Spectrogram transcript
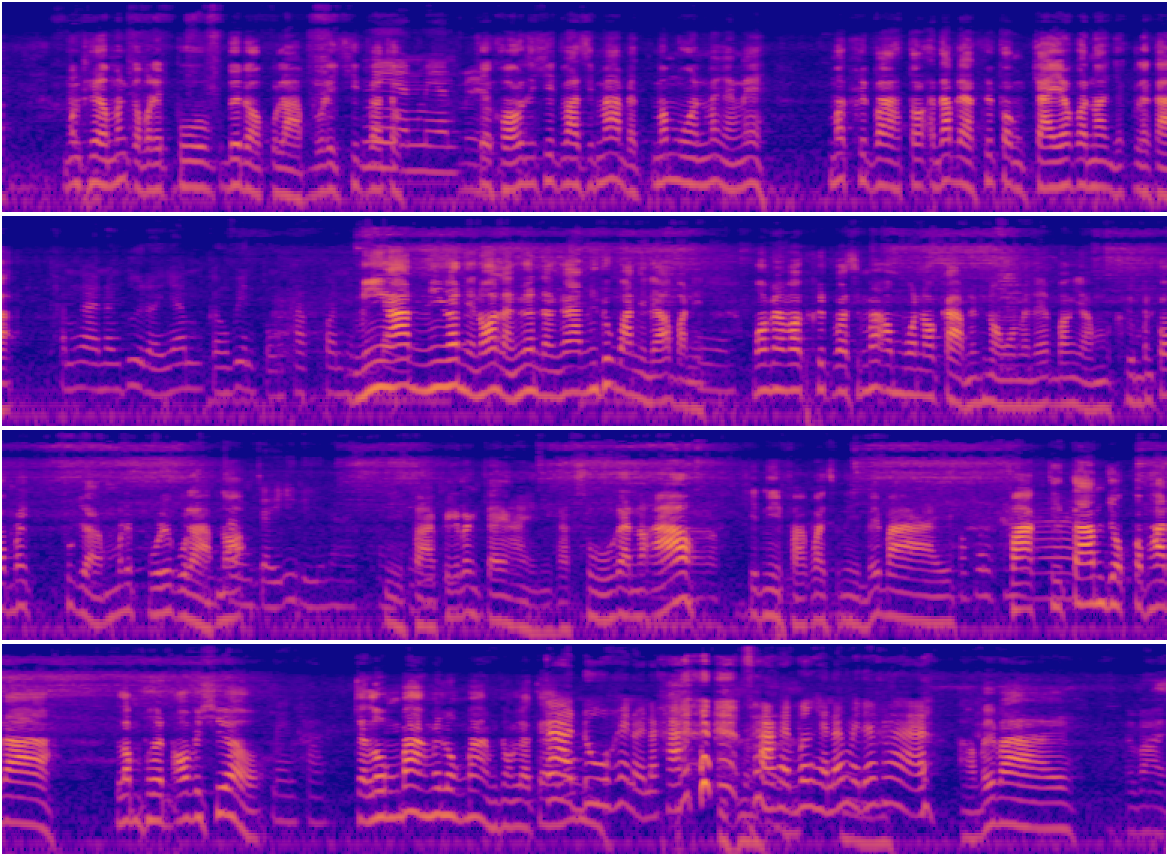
บางเทื่อมันก็บ่ได้ปูด้วยดอกกุหลาบบ่ได้คิดว่าแมจะนแมน เจ้าของสิคิดว่าสิมาแบบมะมวนมาหยังนี่มาคิดว่าต้องอันดับแรกคือต้องใจเขาก่อนเนาะแล้วก็ ทำงานทั้งคืนแล้วย่ำกลางเว้นตรงพักผ่อนให้ มีงานมีเงินเนี่ยนอนหลังเงินแต่งานมีทุกวันอยู่แล้วบัดนี้เออบ่แม่นว่าคิดว่าสิมาเอามวลเอากราบในพี่น้องบ่แม่นได้บางอย่างคือมันก็ไม่ทุกอย่างไม่ได้ปูด้วยกุหลาบเนาะตั้งใจอีหลีนะคะนี่ฝากเป็นกำลังใจให้นี่ครับสู้กันเนาะเอ้าคลิปนี้ฝากไว้สนิทบ๊ายบาย ขอบคุณค่ะฝากติดตามหยกประพาดาลำเพลินออฟฟิเชียลแมนค่ะจะลงบ้างไม่ลงบ้างพี่น้องแล้วแต่กล้าดูให้หน่อยนะคะ ฝากให้เบิ่งให้น้ำไปด้วยค่ะ อ่าบ๊ายบาย บ๊ายบาย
